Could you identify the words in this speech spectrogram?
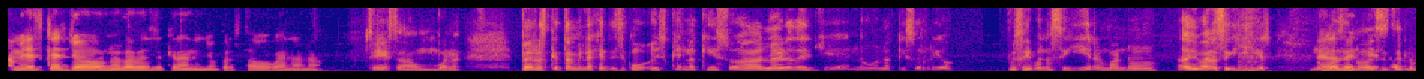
A mí es que yo no la ves de que era niño, pero estaba buena, ¿no? Sí, estaba buena. Pero es que también la gente dice como, es que la que hizo al aire del hielo, la que hizo Río. Pues ahí van a seguir, hermano. Ahí van a seguir. No va, no a existir la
